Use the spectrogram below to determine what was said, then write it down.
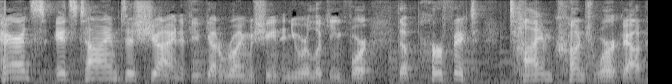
Parents, it's time to shine. If you've got a rowing machine and you are looking for the perfect time crunch workout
